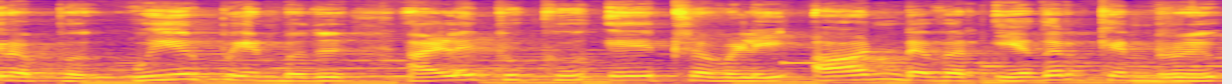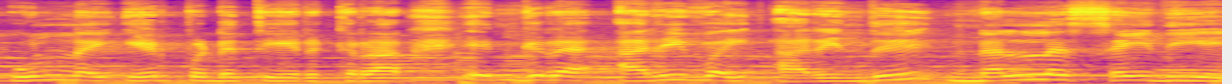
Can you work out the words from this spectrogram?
இறப்பு. உயிர்ப்பு என்பது அழைப்புக்கு ஏற்ற வழி. ஆண்டவர் எதற்கென்று உன்னை ஏற்படுத்தி இருக்கிறார் என்கிற அறிவை அறிந்து நல்ல செய்தியை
